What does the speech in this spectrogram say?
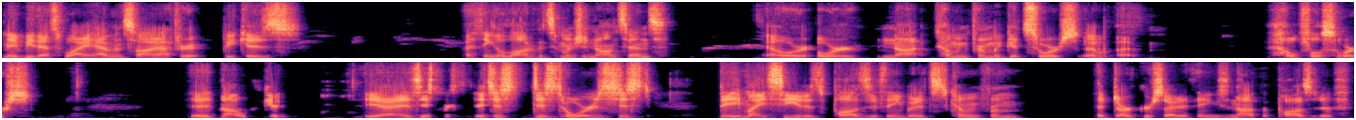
maybe that's why I haven't sought after it because I think a lot of it's a bunch of nonsense or or not coming from a good source, a, a helpful source. It's not good. Yeah, it's just it's just just or it's just they might see it as a positive thing, but it's coming from the darker side of things, not the positive.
